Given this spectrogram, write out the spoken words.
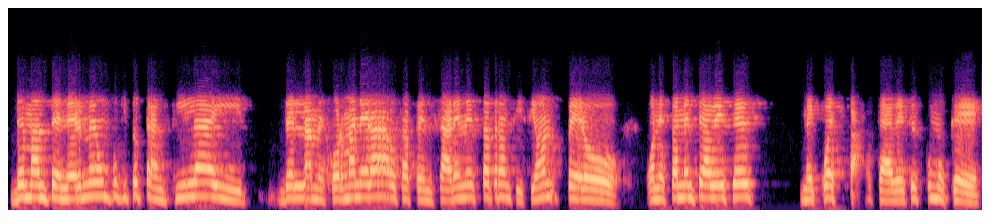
de mantenerme un poquito tranquila y de la mejor manera, o sea, pensar en esta transición, pero honestamente a veces me cuesta, o sea, a veces como que,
